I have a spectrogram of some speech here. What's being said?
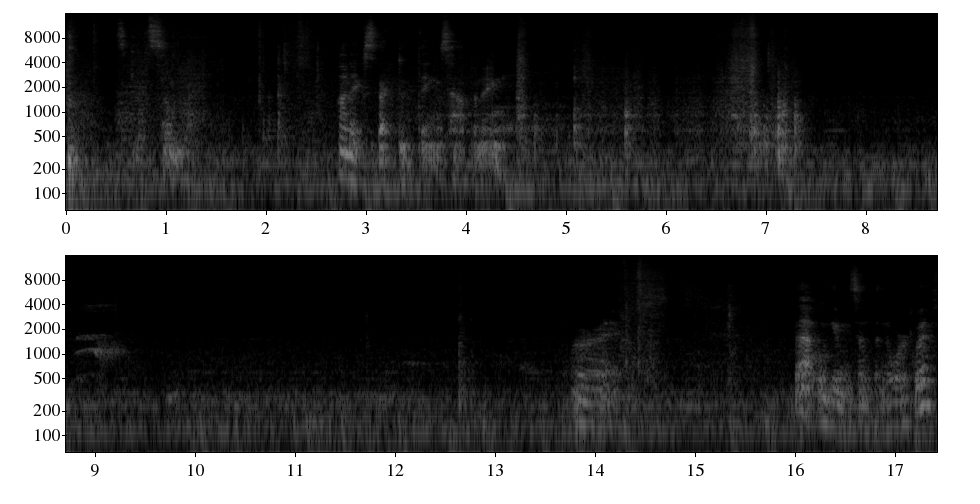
Let's get some unexpected things happening. All right. That will give me something to work with.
